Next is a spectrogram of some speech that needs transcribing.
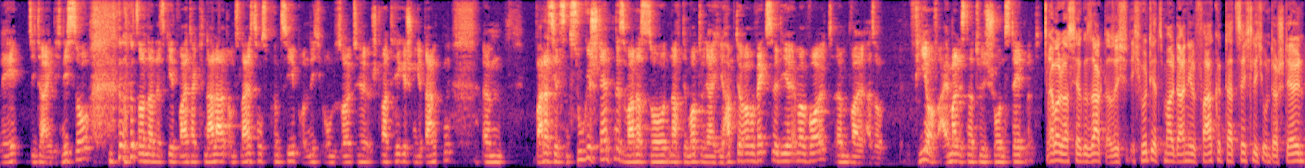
nee, sieht er eigentlich nicht so, sondern es geht weiter knallhart ums Leistungsprinzip und nicht um solche strategischen Gedanken. Ähm, war das jetzt ein Zugeständnis? War das so nach dem Motto, ja, hier habt ihr eure Wechsel, die ihr immer wollt? Ähm, weil, also vier auf einmal ist natürlich schon ein Statement. Aber du hast ja gesagt, also ich, ich würde jetzt mal Daniel Farke tatsächlich unterstellen,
